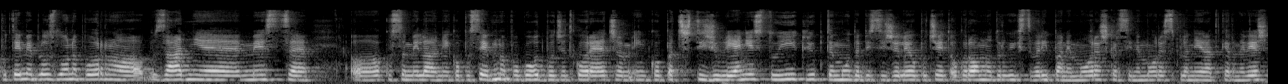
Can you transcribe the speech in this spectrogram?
potem je bilo zelo naporno zadnje mesece ko sem imela neko posebno pogodbo, če tako rečem, in ko pač ti življenje stoji, kljub temu, da bi si želel početi ogromno drugih stvari, pa ne moreš, ker si ne moreš splanirati, ker ne veš,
